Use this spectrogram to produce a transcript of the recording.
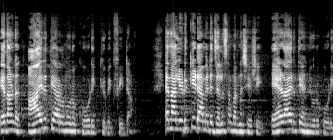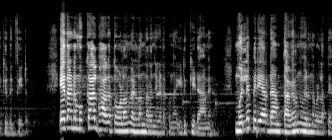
ഏതാണ്ട് ആയിരത്തി അറുന്നൂറ് കോടി ക്യൂബിക് ഫീറ്റ് ആണ്. എന്നാൽ ഇടുക്കി ഡാമിന്റെ ജലസംഭരണ ശേഷി ഏഴായിരത്തി അഞ്ഞൂറ് കോടി ക്യൂബിക് ഫീറ്റും. ഏതാണ്ട് മുക്കാൽ ഭാഗത്തോളം വെള്ളം നിറഞ്ഞു കിടക്കുന്ന ഇടുക്കി ഡാമിന് മുല്ലപ്പെരിയാർ ഡാം തകർന്നു വരുന്ന വെള്ളത്തെ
